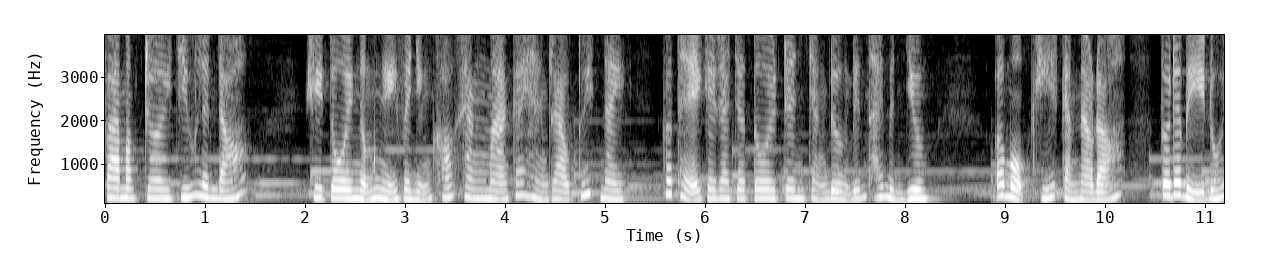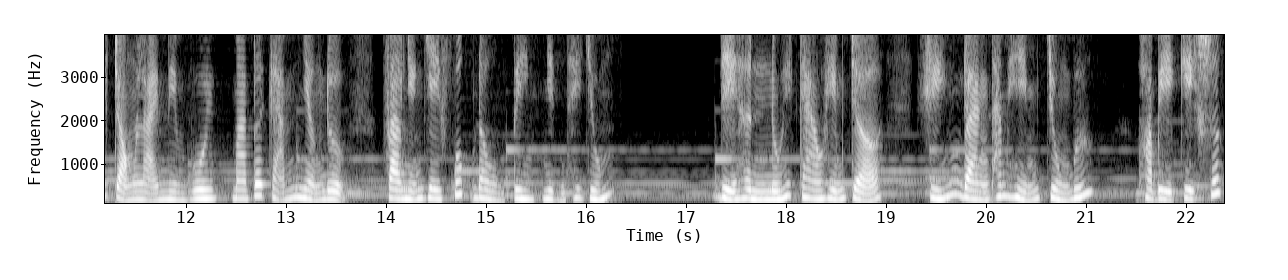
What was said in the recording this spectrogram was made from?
và mặt trời chiếu lên đó. Khi tôi ngẫm nghĩ về những khó khăn mà cái hàng rào tuyết này có thể gây ra cho tôi trên chặng đường đến Thái Bình Dương. Ở một khía cạnh nào đó, tôi đã bị đối trọng lại niềm vui mà tôi cảm nhận được vào những giây phút đầu tiên nhìn thấy chúng. Địa hình núi cao hiểm trở khiến đoàn thám hiểm chùn bước. Họ bị kiệt sức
